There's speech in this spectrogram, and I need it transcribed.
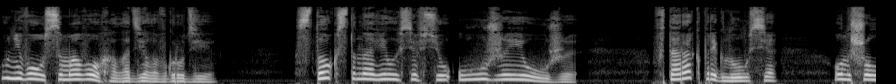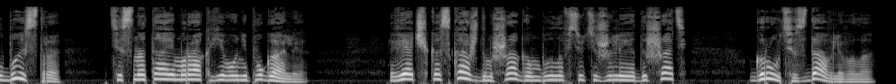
У него у самого холодело в груди. Сток становился все уже и уже. Вторак пригнулся, он шел быстро, теснота и мрак его не пугали. Вячка с каждым шагом было все тяжелее дышать, грудь сдавливала.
